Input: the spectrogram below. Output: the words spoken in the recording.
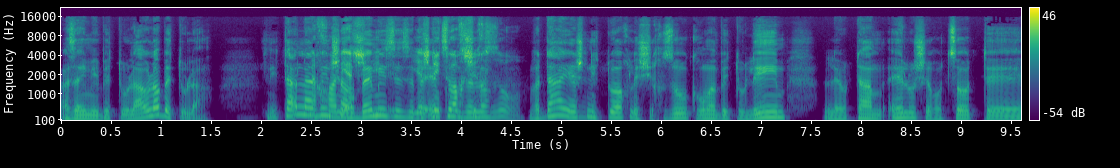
אז האם היא בתולה או לא בתולה. ניתן להבין נכון, יש- שהרבה מזה זה יש בעצם ניתוח זה לא, שחזור. ודאי יש ניתוח לשחזור קרום הבתולים לאותם אלו שרוצות אה,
